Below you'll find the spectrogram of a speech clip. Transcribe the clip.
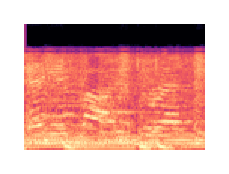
Hanging by a thread.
